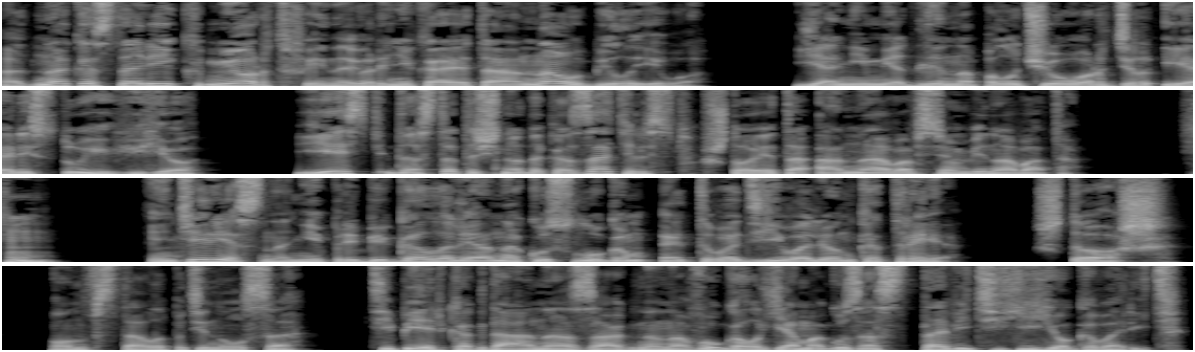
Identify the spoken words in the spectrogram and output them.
Однако старик мертв, и наверняка это она убила его. Я немедленно получу ордер и арестую ее, есть достаточно доказательств, что это она во всем виновата. Хм, интересно, не прибегала ли она к услугам этого дьяволенка Трея? Что ж, он встал и потянулся. Теперь, когда она загнана в угол, я могу заставить ее говорить.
